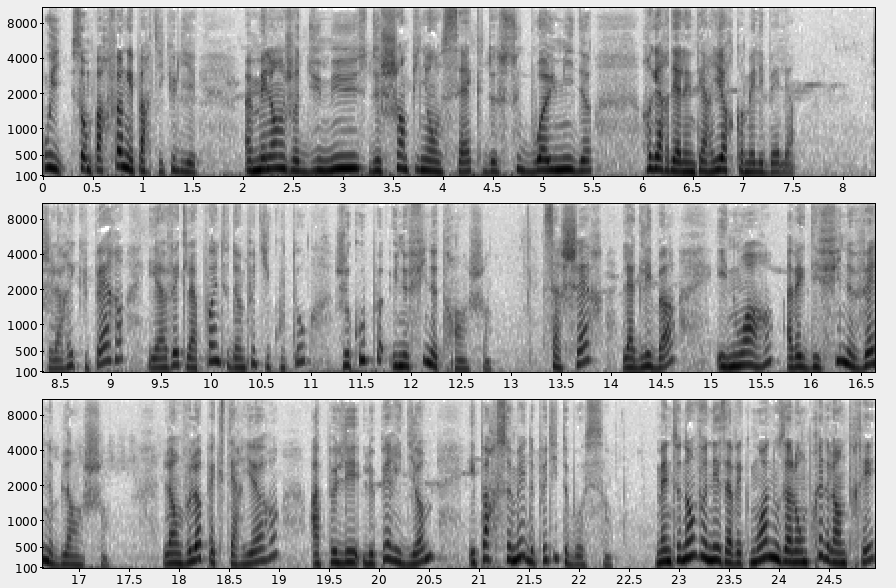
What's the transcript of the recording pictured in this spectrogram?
Oui, son parfum est particulier. Un mélange d'humus, de champignons secs, de sous-bois humides. Regardez à l'intérieur comme elle est belle. Je la récupère et avec la pointe d'un petit couteau, je coupe une fine tranche. Sa chair, la gléba, est noire avec des fines veines blanches. L'enveloppe extérieure, appelée le péridium, est parsemée de petites bosses. Maintenant, venez avec moi, nous allons près de l'entrée,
